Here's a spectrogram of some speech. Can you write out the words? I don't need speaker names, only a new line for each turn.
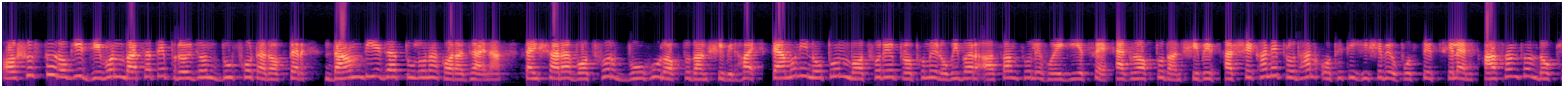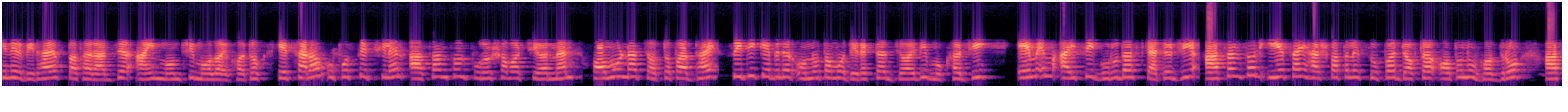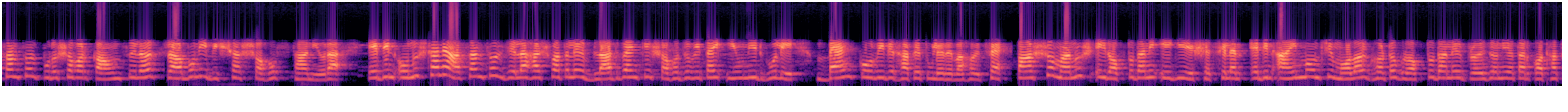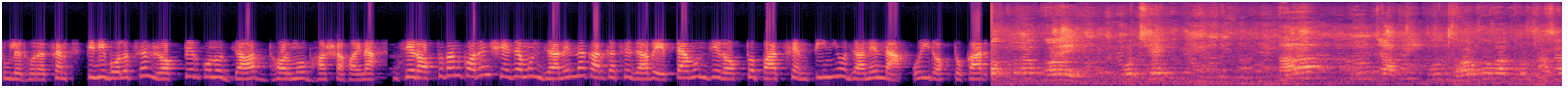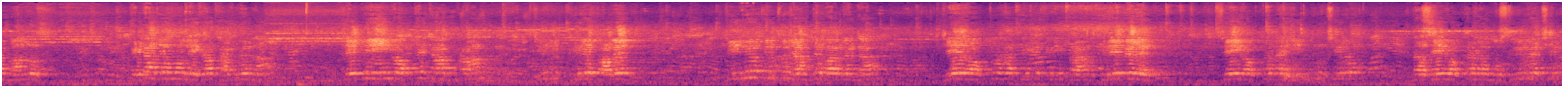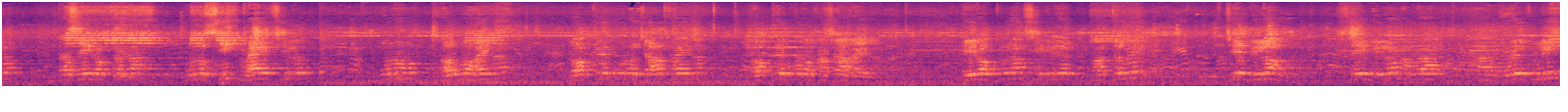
অসুস্থ রোগীর জীবন বাঁচাতে প্রয়োজন দু ফোঁটা রক্তের। দাম দিয়ে যা তুলনা করা যায় না, তাই সারা বছর বহু রক্তদান শিবির হয়। তেমনি নতুন বছরের প্রথমে রবিবার আসানসোলে হয়ে গিয়েছে এক রক্তদান শিবির। আর সেখানে প্রধান অতিথি হিসেবে উপস্থিত ছিলেন আসানসোল দক্ষিণের বিধায়ক তথা রাজ্যের আইন মন্ত্রী মলয় ঘটক। এছাড়াও উপস্থিত ছিলেন আসানসোল পুরসভার চেয়ারম্যান অমরনাথ চট্টোপাধ্যায়, সিটি কেবলের অন্যতম director Joydeep Mukherjee MMIC Gurudas Chatterjee Asansol ESI হাসপাতালের সুপার ডক্টর অতনু ভদ্র আসানসোল পুরসভার কাউন্সিলর শ্রাবণী বিশ্বাস সহ স্থানীয়রা এদিন অনুষ্ঠানে আসানসোল জেলা হাসপাতালের ব্লাড ব্যাংকের সহযোগিতায় ইউনিটগুলি ব্যাংক কর্মীদের হাতে তুলে দেওয়া হয়েছে। পাঁচশো মানুষ এই রক্তদানে এগিয়ে এসেছিলেন। এদিন আইনমন্ত্রী মলয় ঘটক রক্তদানের প্রয়োজনীয়তার কথা তুলে ধরেছেন। তিনি বলেছেন, রক্তের কোনো জাত, ধর্ম, ভাষা হয় না। যে রক্তদান করেন, সে যেমন জানেন না কার কাছে যাবে, তেমন যে রক্ত পাচ্ছেন, তিনিও জানেন না, ওই রক্ত কার
রক্তদান করে করছেন তারা কোন কোন ধর্ম বা কোন ভাষার মানুষ এটা যেমন লেখা থাকবে না এই রক্তে ফিরে পাবেন। তিনিও কিন্তু জানতে পারবেন না যে রক্তটা থেকে তিনি প্রাণ ফিরে পেলেন। সেই রক্তটা হিন্দু ছিল, না সেই রক্তটা মুসলিমের ছিল, না সেই রক্তটা কোনো শিখ ভাইয়ের ছিল। কোনো ধর্ম হয় না, রক্তের কোনো জাত হয় না। রক্তের কোনো ভাষা হয় না। এই রক্তদান শিবিরের মাধ্যমে যে মিলন সেই মিলন আমরা গড়ে তুলি।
